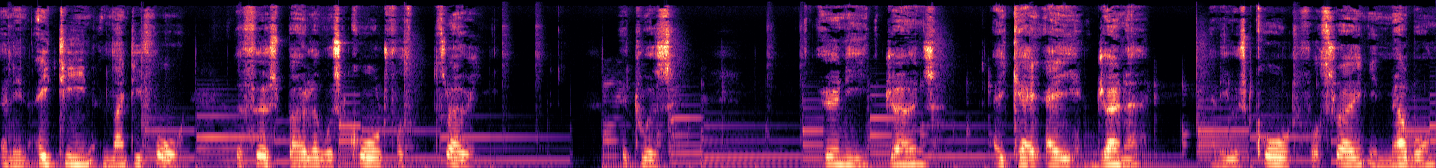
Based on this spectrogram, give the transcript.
and in 1894, the first bowler was called for throwing. It was Ernie Jones, aka Jonah, and he was called for throwing in Melbourne,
